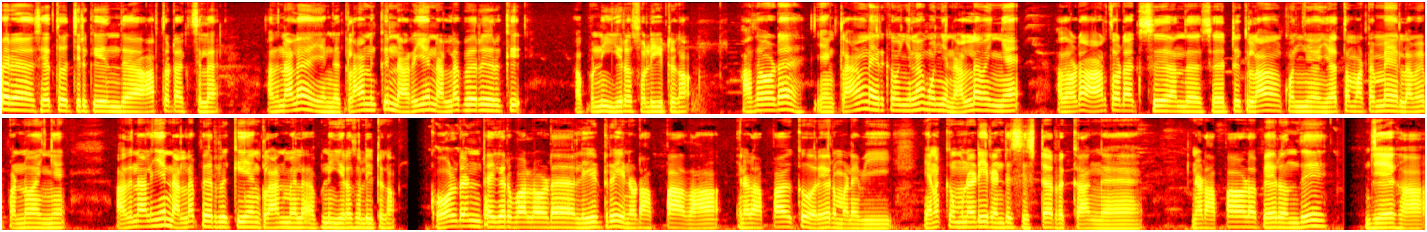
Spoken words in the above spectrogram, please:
பேரை சேர்த்து வச்சுருக்கு இந்த ஆர்த்தோடாக்ஸில் அதனால எங்கள் கிளானுக்கு நிறைய நல்ல பேர் இருக்குது அப்படின்னு ஈரோ சொல்லிக்கிட்டு இருக்கான். அதோட என் கிளானில் இருக்கவங்கலாம் கொஞ்சம் நல்லவங்க. அதோட ஆர்த்தோடாக்ஸு அந்த செட்டுக்கெலாம் கொஞ்சம் ஏற்ற மாட்டமே எல்லாமே பண்ணுவாங்க. அதனாலேயே நல்ல பேர் இருக்குது என் கிளான் மேலே அப்படின்னு ஈரோ சொல்லிகிட்டு இருக்கான். கோல்டன் டைகர் பாலோட லீட்ரு என்னோடய அப்பா தான். என்னோடய அப்பாவுக்கு ஒரே ஒரு மனைவி. எனக்கு முன்னாடி ரெண்டு சிஸ்டர் இருக்காங்க. என்னோடய அப்பாவோட பேர் வந்து ஜேகா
